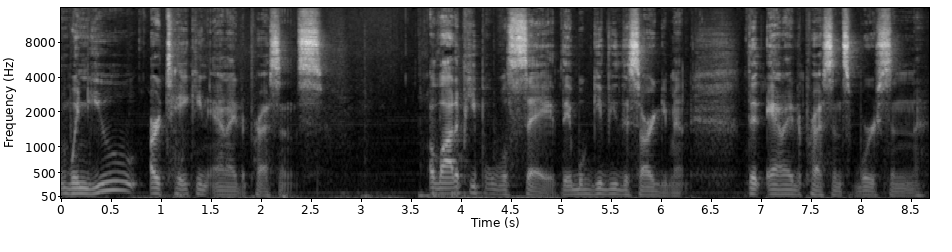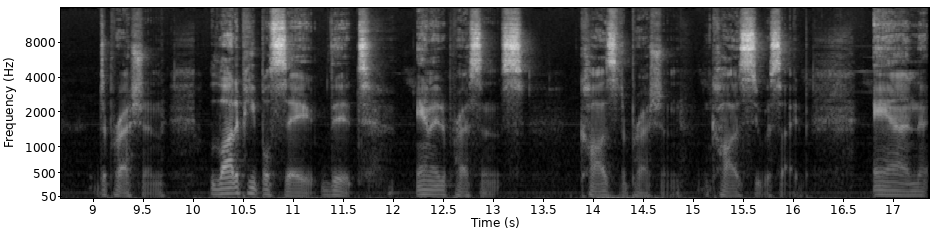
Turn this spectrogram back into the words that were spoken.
when you are taking antidepressants, a lot of people will say, they will give you this argument that antidepressants worsen depression. A lot of people say that antidepressants cause depression, cause suicide. And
